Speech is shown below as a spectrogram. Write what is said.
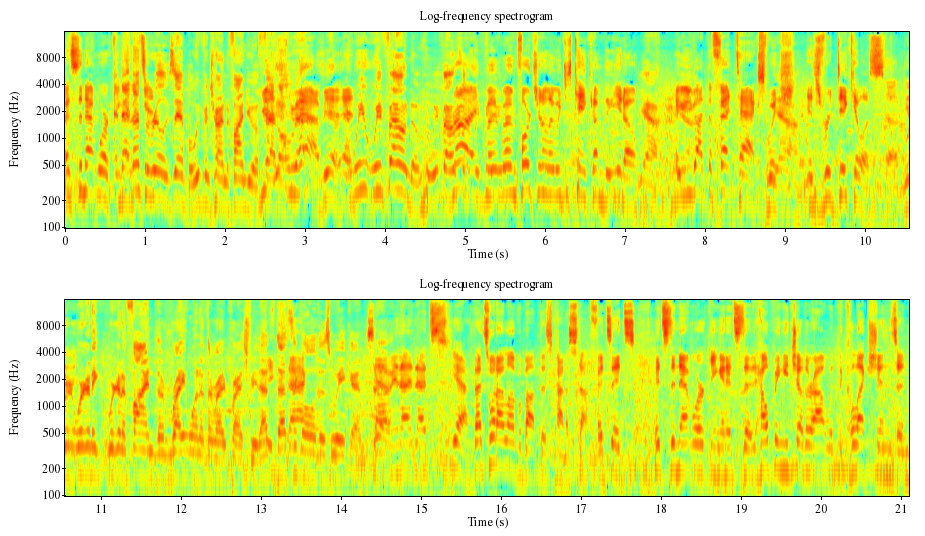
it's the networking. And that, that's a real example. We've been trying to find you a Yes, Fett all you the have, yeah. And we, we found him. We found Right, something. but, but unfortunately, we just can't come to you know. Yeah, You yeah. got the Fett tax, which Yeah. is ridiculous. We're, we're gonna we're gonna find the right one at the right price for you. That, That's the goal of this weekend. So Yeah. I mean, that, that's yeah, that's what I love about this kind of stuff. It's it's it's the networking and it's the helping each other out with the collections and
